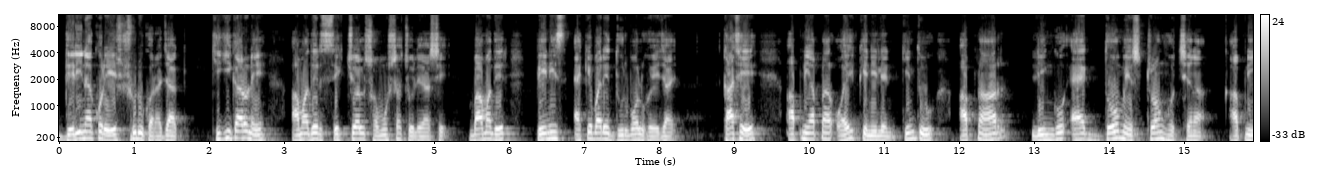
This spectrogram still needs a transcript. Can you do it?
দেরি না করে শুরু করা যাক। কী কী কারণে আমাদের সেক্সুয়াল সমস্যা চলে আসে বা আমাদের পেনিস একেবারে দুর্বল হয়ে যায়? কাছে আপনি আপনার ওয়াইফকে নিলেন, কিন্তু আপনার লিঙ্গ একদম স্ট্রং হচ্ছে না। আপনি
